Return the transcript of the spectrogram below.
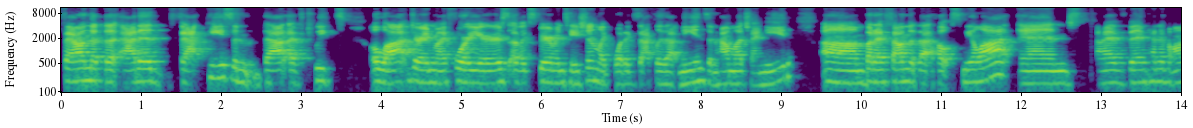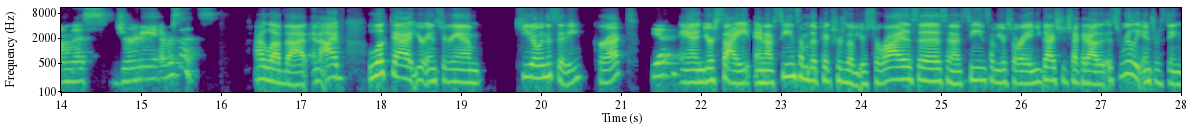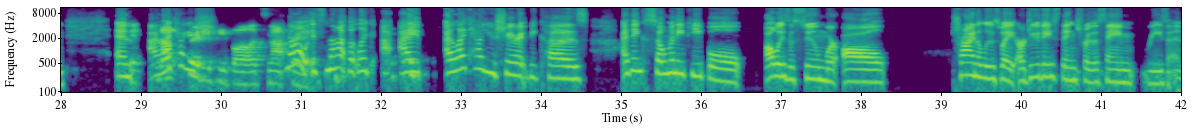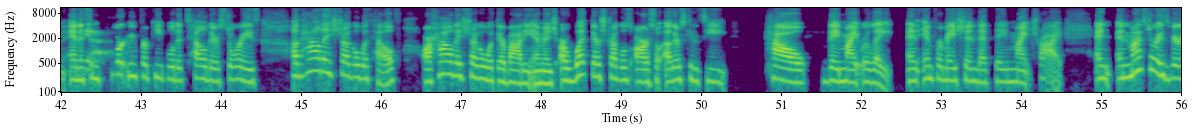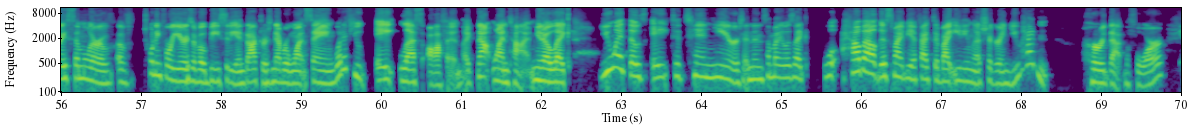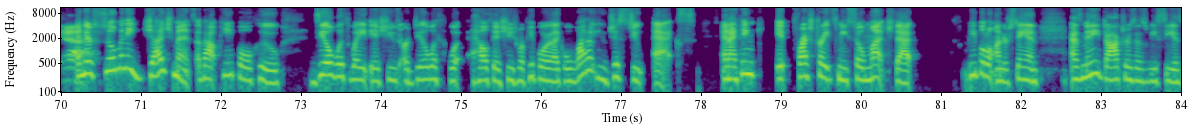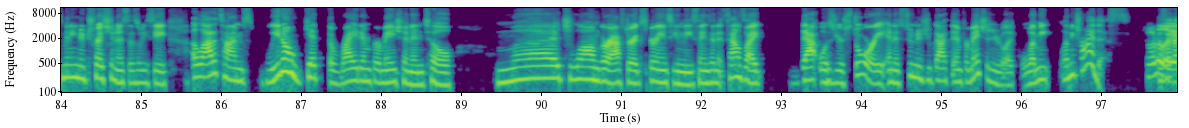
found that the added fat piece and that I've tweaked a lot during my four years of experimentation, like what exactly that means and how much I need. Um, but I found that that helps me a lot. And I've been kind of on this journey ever since. I love that. And I've looked at your Instagram, Keto in the City, correct? Yep. And your site, and I've seen some of the pictures of your psoriasis, and I've seen some of your story, and you guys should check it out. It's really interesting. And it's I like how pretty you sh- people. It's not. No, pretty. it's not. But like I, I, I like how you share it because I think so many people always assume we're all trying to lose weight or do these things for the same reason. And it's yeah. important for people to tell their stories of how they struggle with health or how they struggle with their body image or what their struggles are so others can see how they might relate and information that they might try. And and my story is very similar of, of 24 years of obesity and doctors never once saying, what if you ate less often? Like not one time, you know, like you went those eight to 10 years and then somebody was like, well, how about this might be affected by eating less sugar? And you hadn't heard that before. Yeah. And there's so many judgments about people who deal with weight issues or deal with health issues where people are like, well, why don't you just do X? And I think it frustrates me so much that people don't understand as many doctors as we see, as many nutritionists as we see, a lot of times we don't get the right information until much longer after experiencing these things. And it sounds like that was your story. And as soon as you got the information, you're like, let me, let me try this. Totally.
